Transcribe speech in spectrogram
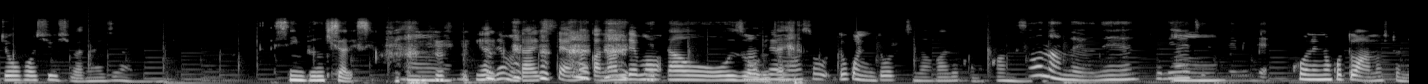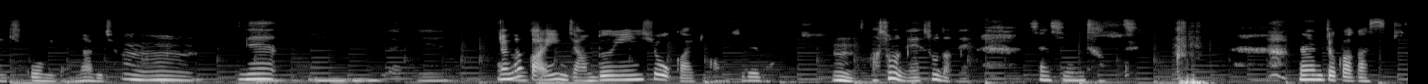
情報収集は大事なのね。新聞記者ですよ。うん。いや、でも大事だよ。なんか何でネも、タを追うぞ、何みたいな。でもそう、どこにどう繋がるかわかんない。そうなんだよね。とりあえずやってみて。これのことはあの人に聞こうみたいになるじゃん。うんうん。ね。うん。そうだよね。いや、なんかいいんじゃん。部員紹介とかもすれば。うん。あ、そうね。そうだね。写真撮って。なんとかが好き。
